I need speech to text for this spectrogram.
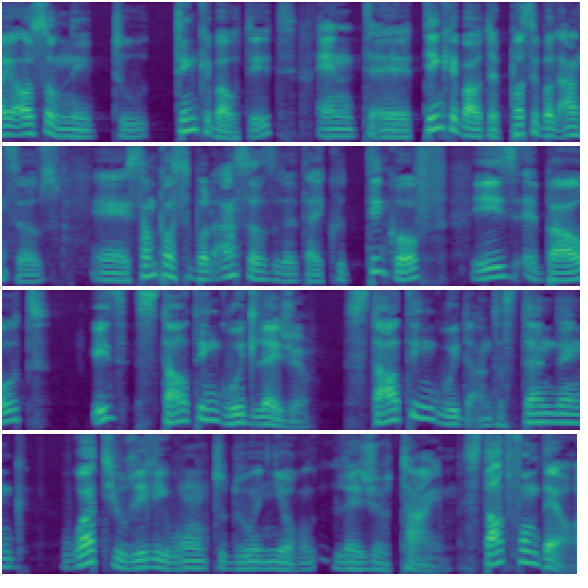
I also need to think about it and uh, think about the possible answers. Uh, some possible answers that I could think of is about is starting with leisure, starting with understanding what you really want to do in your leisure time. Start from there.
